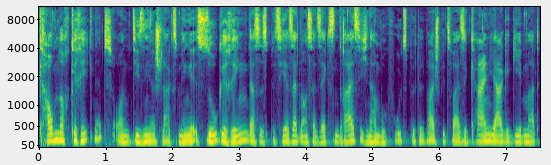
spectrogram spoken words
kaum noch geregnet und die Niederschlagsmenge ist so gering, dass es bisher seit 1936 in Hamburg-Fuhlsbüttel beispielsweise kein Jahr gegeben hat,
